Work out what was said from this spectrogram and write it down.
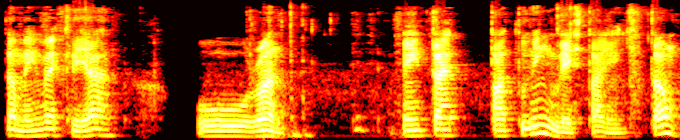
também vai criar o run. Tá, tá tudo em inglês, tá, gente? Então,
